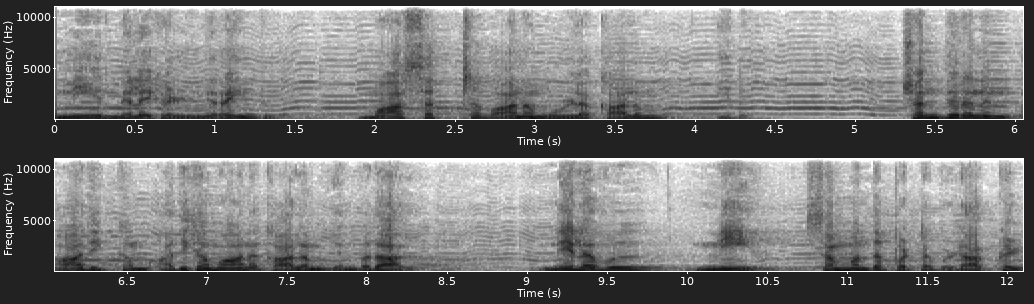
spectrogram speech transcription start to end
நீர்நிலைகள் நிறைந்து மாசற்ற வானம் உள்ள காலம் இது. சந்திரனின் ஆதிக்கம் அதிகமான காலம் என்பதால் நிலவு நீர் சம்பந்தப்பட்ட விழாக்கள்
